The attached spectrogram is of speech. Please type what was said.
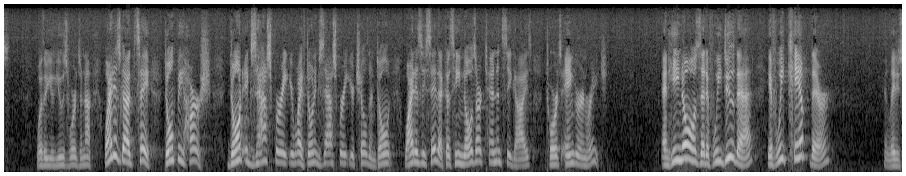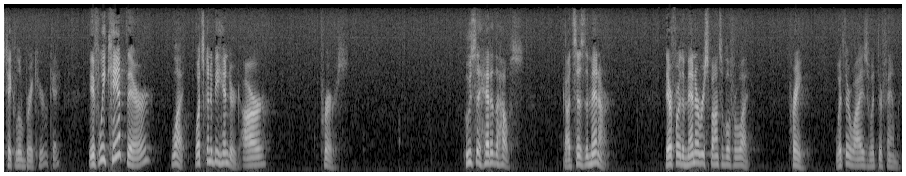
whether you use words or not. Why does God say, don't be harsh? Don't exasperate your wife. Don't exasperate your children. Don't. Why does he say that? Because he knows our tendency, guys, towards anger and rage. And he knows that if we do that, if we camp there, ladies, take a little break here, okay? If we camp there, what? What's going to be hindered? Our prayers. Who's the head of the house? God says the men are. Therefore, the men are responsible for what? Praying with their wives, with their family.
